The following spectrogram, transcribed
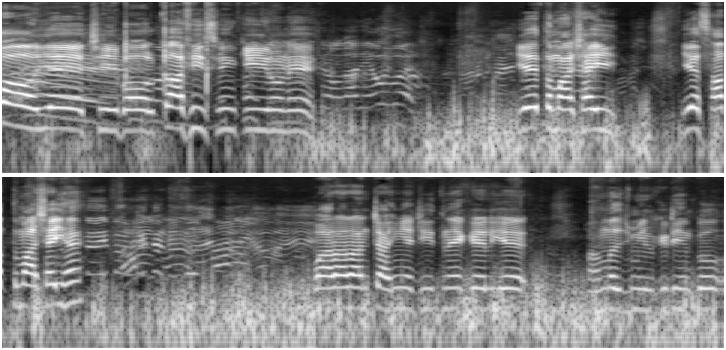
और ये अच्छी बॉल काफ़ी स्विंग की इन्होंने। ये तमाशाई, ये सब तमाशाई हैं। बारह रन चाहिए जीतने के लिए मोहम्मद जमील की टीम को।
